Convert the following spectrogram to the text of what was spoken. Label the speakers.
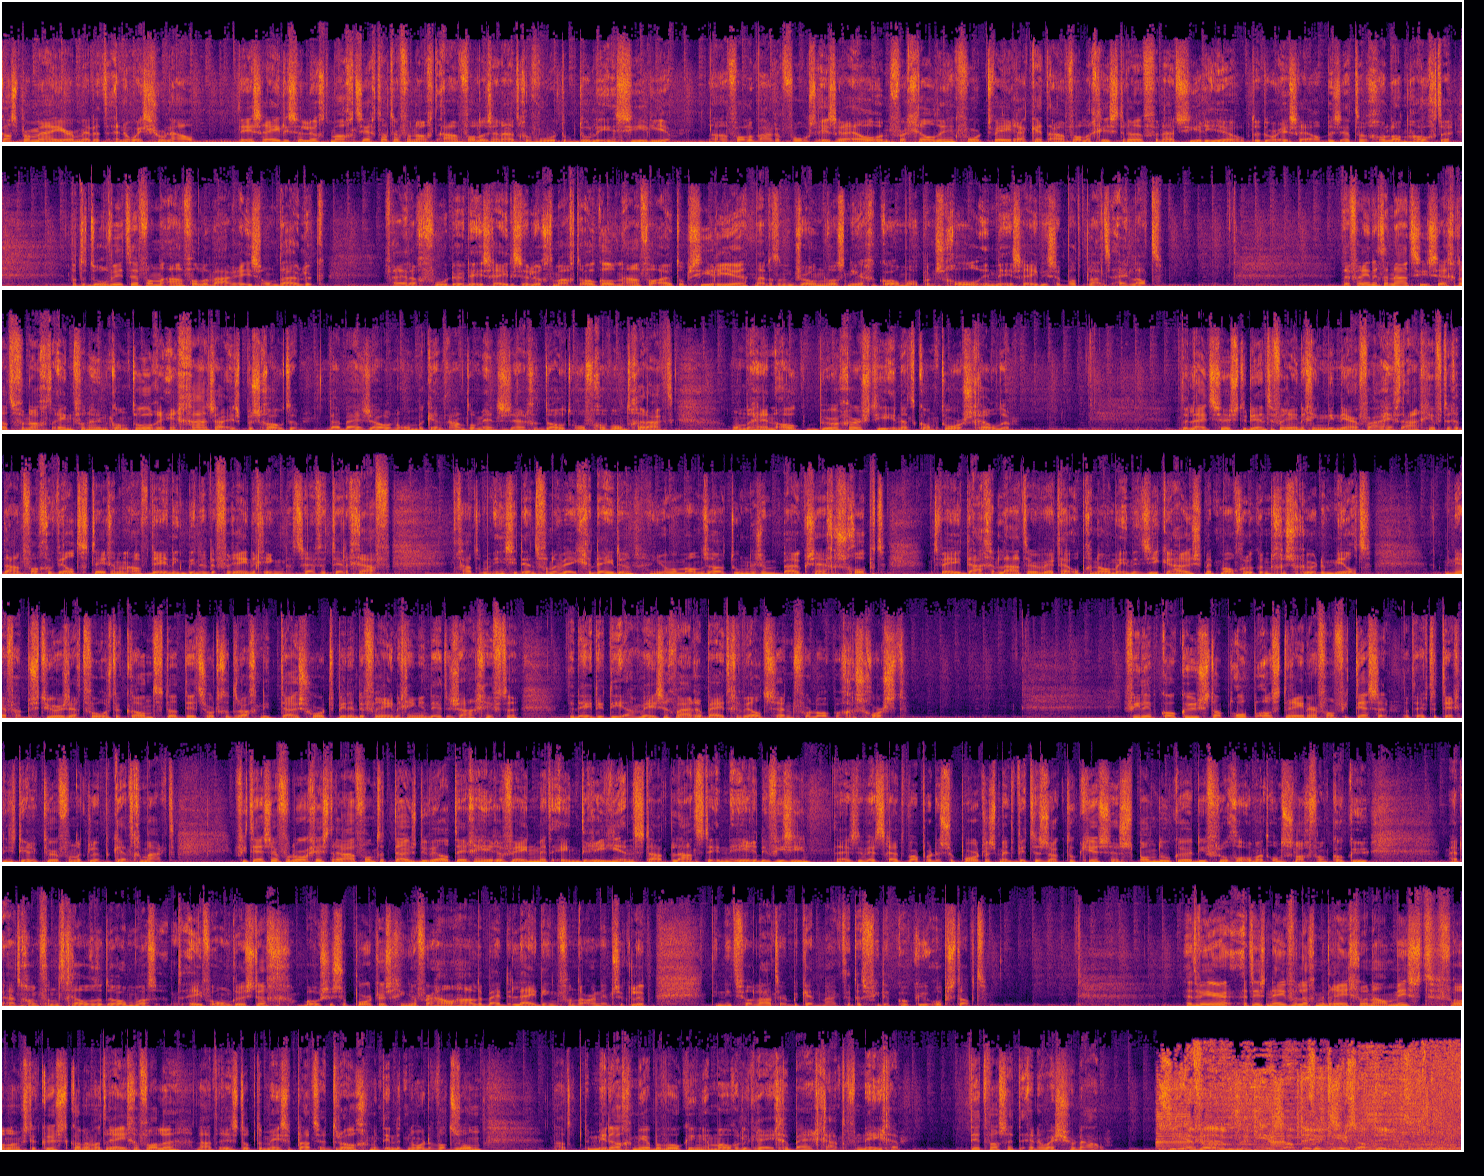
Speaker 1: Kasper Meijer met het NOS-journaal. De Israëlische luchtmacht zegt dat er vannacht aanvallen zijn uitgevoerd op doelen in Syrië. Aanvallen waren volgens Israël een vergelding voor twee raketaanvallen gisteren... vanuit Syrië op de door Israël bezette Golanhoogte. Wat de doelwitten van de aanvallen waren is onduidelijk. Vrijdag voerde de Israëlische luchtmacht ook al een aanval uit op Syrië... nadat een drone was neergekomen op een school in de Israëlische badplaats Eilat. De Verenigde Naties zeggen dat vannacht een van hun kantoren in Gaza is beschoten. Daarbij zou een onbekend aantal mensen zijn gedood of gewond geraakt. Onder hen ook burgers die in het kantoor schelden. De Leidse studentenvereniging Minerva heeft aangifte gedaan van geweld tegen een afdeling binnen de vereniging. Dat schrijft de Telegraaf. Het gaat om een incident van een week geleden. Een jonge man zou toen in zijn buik zijn geschopt. Twee dagen later werd hij opgenomen in het ziekenhuis met mogelijk een gescheurde mild. Het Minerva-bestuur zegt volgens de krant dat dit soort gedrag niet thuis hoort binnen de vereniging en deed dus aangifte. De leden die aanwezig waren bij het geweld zijn voorlopig geschorst. Philip Cocu stapt op als trainer van Vitesse. Dat heeft de technisch directeur van de club bekendgemaakt. Vitesse verloor gisteravond het thuisduel tegen Herenveen met 1-3 en staat laatste in de eredivisie. Tijdens de wedstrijd wapperden supporters met witte zakdoekjes en spandoeken die vroegen om het ontslag van Cocu. Bij de uitgang van het Gelredroom was het even onrustig. Boze supporters gingen verhaal halen bij de leiding van de Arnhemse club... die niet veel later bekend maakte dat Philip Cocu opstapt. Het weer, het is nevelig met regionaal mist. Vooral langs de kust kan er wat regen vallen. Later is het op de meeste plaatsen droog met in het noorden wat zon. Laat op de middag meer bewolking en mogelijk regen bij een graad of 9. Dit was het NOS Journaal.
Speaker 2: ZFM, verkeersupdate. verkeersupdate.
